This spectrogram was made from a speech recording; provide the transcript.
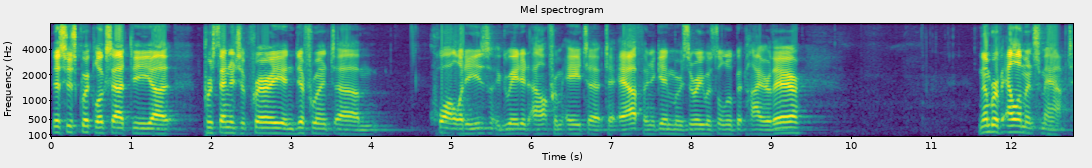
This just quick looks at the uh, percentage of prairie in different um, qualities graded out from A to, to F. And again, Missouri was a little bit higher there. Number of elements mapped.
